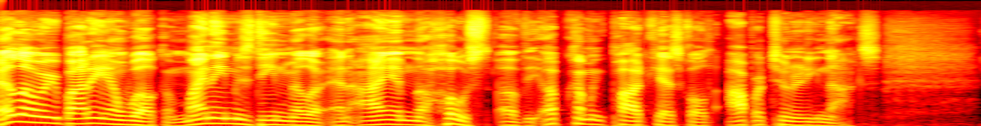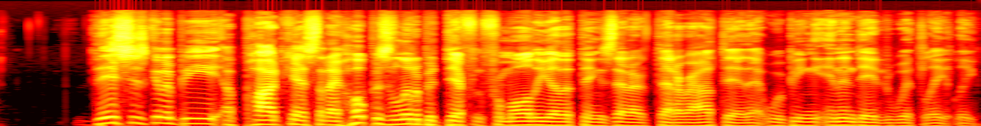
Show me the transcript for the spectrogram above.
Hello, everybody, and welcome. My name is Dean Miller, and I am the host of the upcoming podcast called Opportunity Knocks. This is going to be a podcast that I hope is a little bit different from all the other things that are that are out there that we're being inundated with lately.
